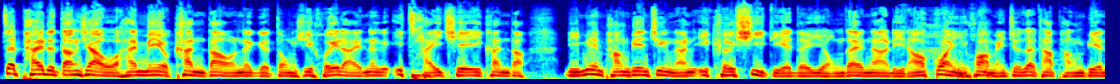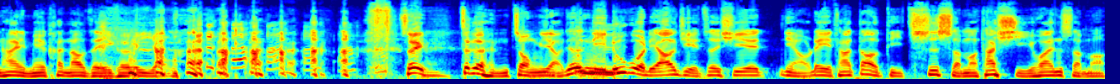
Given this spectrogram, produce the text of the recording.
在拍的当下，我还没有看到那个东西，回来那个一裁切一看到里面旁边竟然一颗细蝶的蛹在那里，然后冠以画眉就在它旁边，他也没有看到这一颗蛹。所以这个很重要，就是你如果了解这些鸟类，它到底吃什么，它喜欢什么，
